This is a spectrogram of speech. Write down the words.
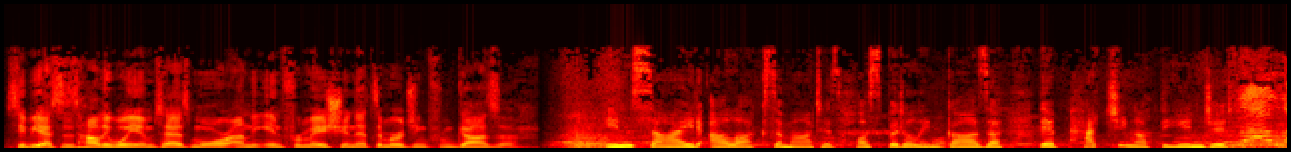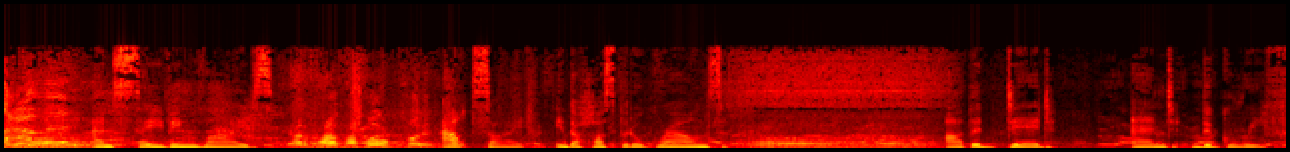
CBS's Holly Williams has more on the information that's emerging from Gaza. Inside Al Aqsa Martyrs Hospital in Gaza, they're patching up the injured and saving lives. Outside, in the hospital grounds, are the dead and the grief.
